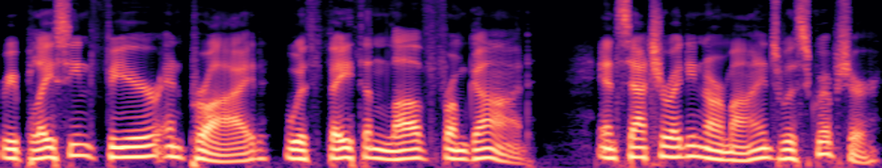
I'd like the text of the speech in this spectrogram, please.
replacing fear and pride with faith and love from God, and saturating our minds with Scripture,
